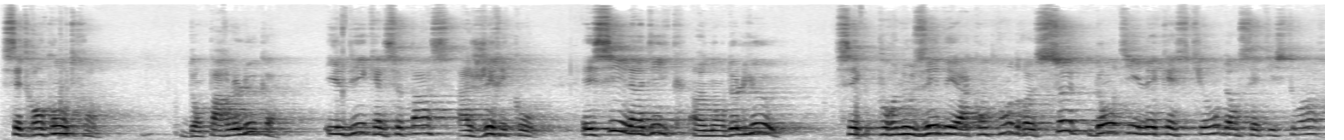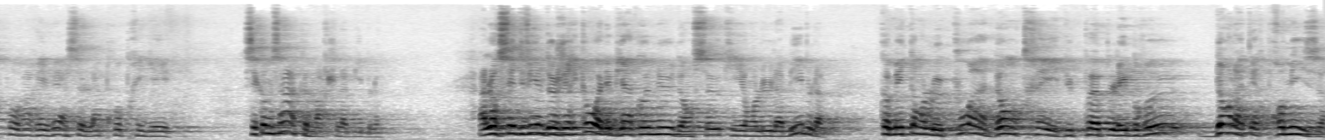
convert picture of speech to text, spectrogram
Cette rencontre dont parle Luc, il dit qu'elle se passe à Jéricho. Et s'il indique un nom de lieu, c'est pour nous aider à comprendre ce dont il est question dans cette histoire pour arriver à se l'approprier. C'est comme ça que marche la Bible. Alors cette ville de Jéricho, elle est bien connue dans ceux qui ont lu la Bible, comme étant le point d'entrée du peuple hébreu dans la terre promise.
